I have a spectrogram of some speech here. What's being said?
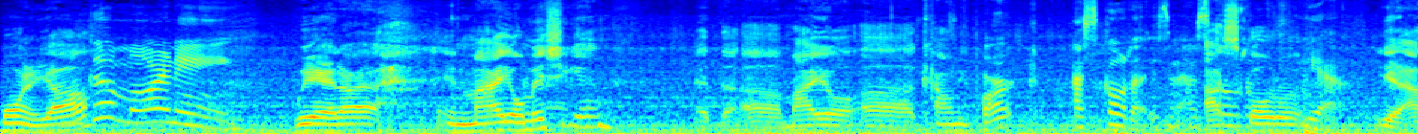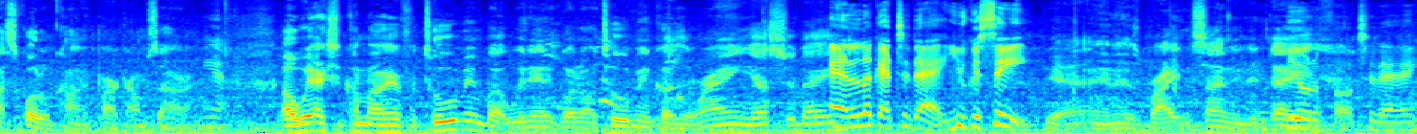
Morning, y'all. Good morning. We're at uh, in Mio, Michigan, at the uh, Mio uh, County Park. Ascota, isn't it Ascota? Oscoda. Yeah. Yeah, Oscoda County Park. I'm sorry. Yeah. Uh, we actually come out here for tubing, but we didn't go no tubing because it rained yesterday. And look at today. You can see. yeah, and it's bright and sunny today. Beautiful today.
